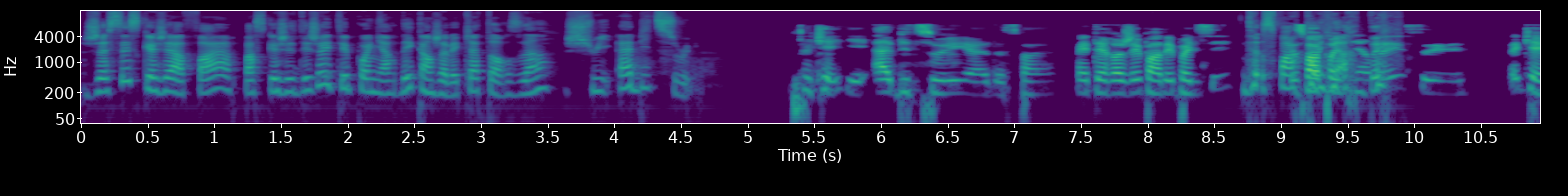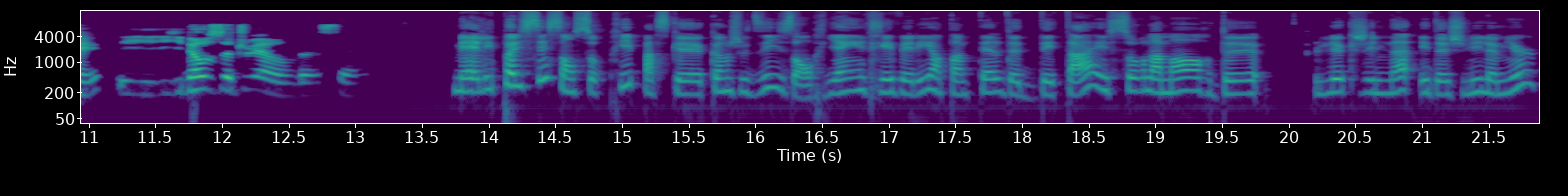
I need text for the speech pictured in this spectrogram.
Je sais ce que j'ai à faire parce que j'ai déjà été poignardé quand j'avais 14 ans, je suis habitué Ok, il est habitué euh, de se faire interroger par des policiers? de se De faire se faire poignarder. poignarder, c'est... Ok, he, knows the drill, c'est- Mais les policiers sont surpris parce que, comme je vous dis, ils ont rien révélé en tant que tel de détails sur la mort de Luc Gélina et de Julie Lemieux.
